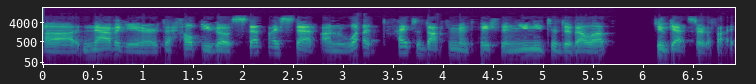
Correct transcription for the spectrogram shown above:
uh, navigator to help you go step by step on what types of documentation you need to develop to get certified.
